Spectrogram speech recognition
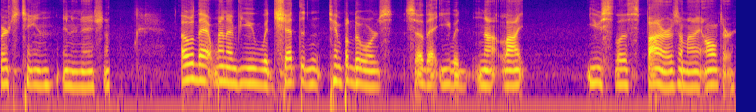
Verse 10, International. Oh, that one of you would shut the temple doors so that you would not light useless fires on my altar.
